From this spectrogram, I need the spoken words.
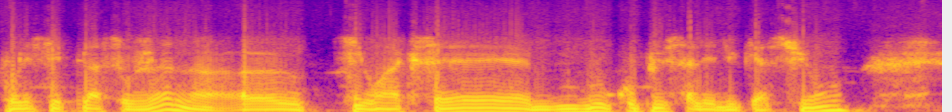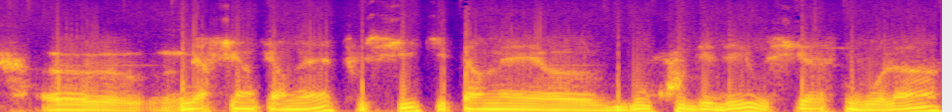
pour laisser place aux jeunes euh, qui ont accès beaucoup plus à l'éducation. Euh, merci Internet aussi qui permet euh, beaucoup d'aider aussi à ce niveau-là.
